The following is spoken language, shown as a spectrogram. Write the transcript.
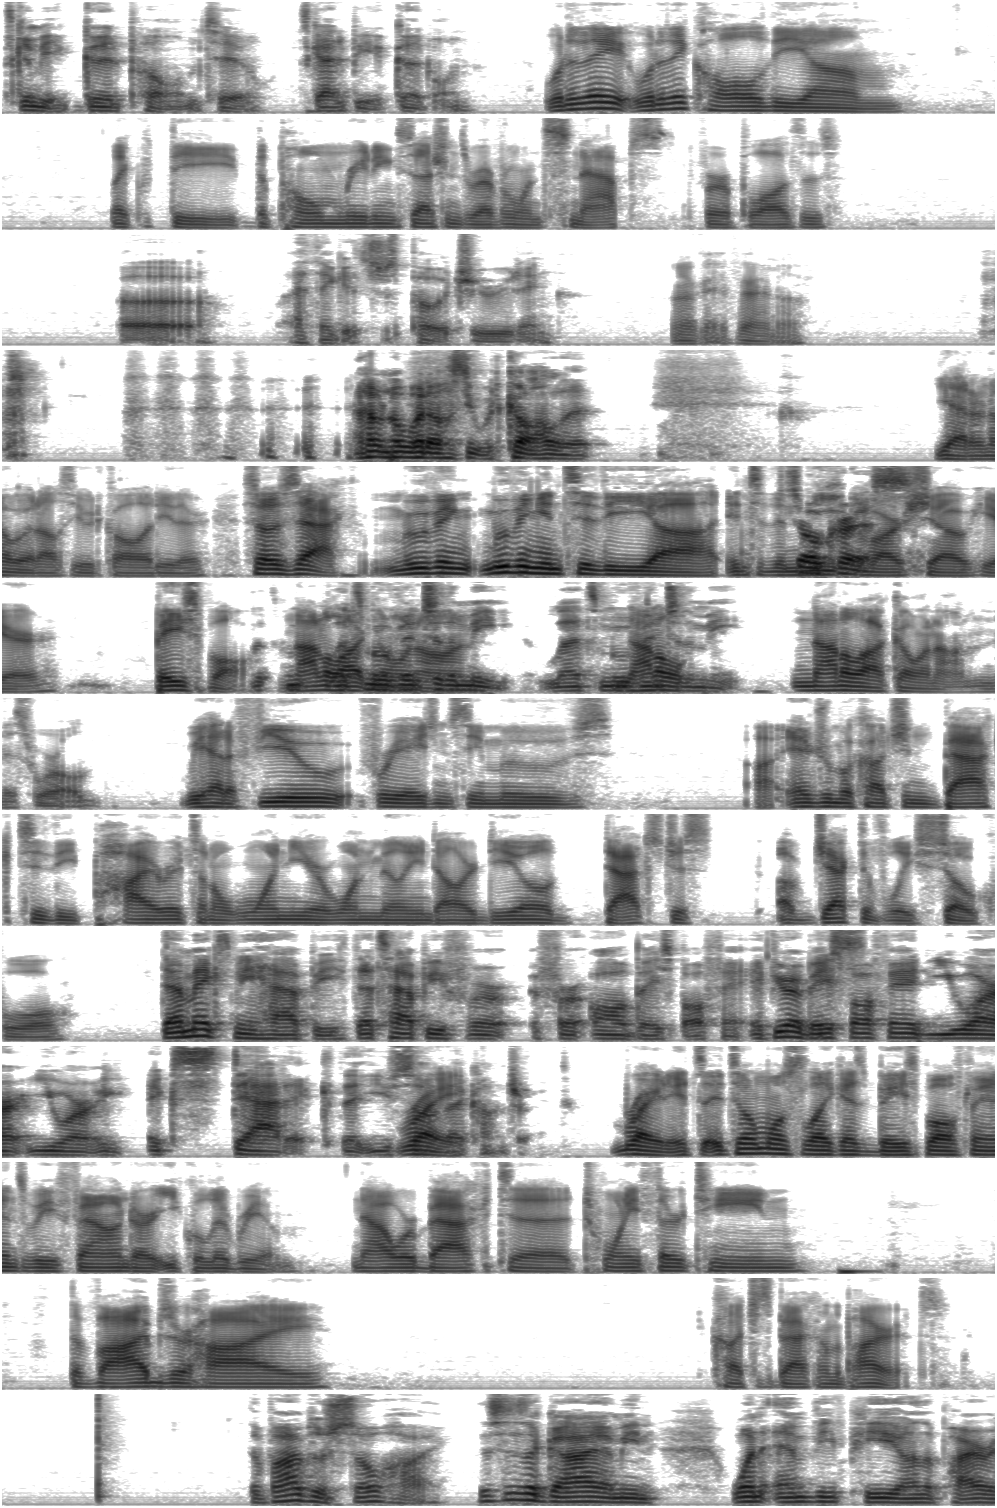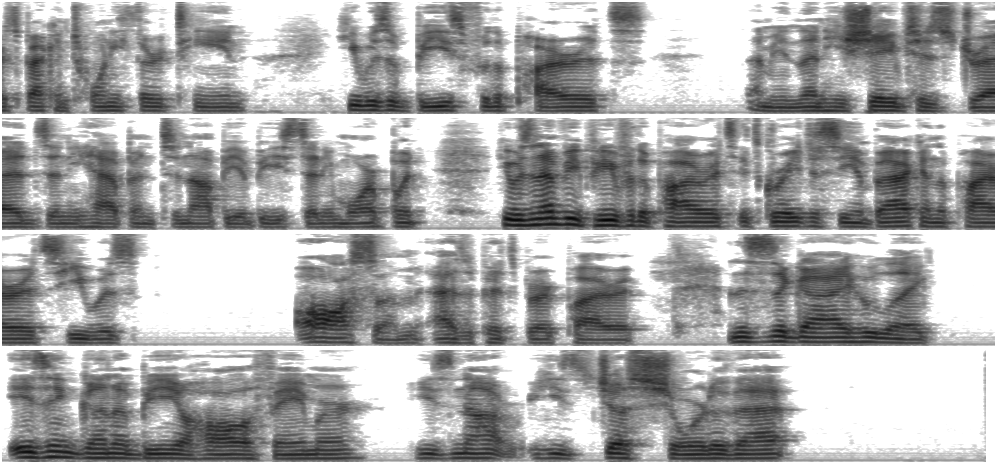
It's gonna be a good poem too. It's got to be a good one. What do they what do they call the um like the the poem reading sessions where everyone snaps for applauses? Uh, I think it's just poetry reading. Okay, fair enough. I don't know what else you would call it. Yeah, I don't know what else you would call it either. So Zach, moving moving into the uh into the So, meat Chris. of our show here. Baseball. Let's, not a let's lot Let's move into the on. meat. Let's move Not into a- the meat. Not a lot going on in this world. We had a few free agency moves. Uh, Andrew McCutchen back to the Pirates on a one year, one million dollar deal. That's just objectively so cool. That makes me happy. That's happy for for all baseball fans. If you're a baseball fan, you are you are ecstatic that you saw Right. that contract. Right. It's it's almost like as baseball fans we found our equilibrium. Now we're back to 2013. The vibes are high. Kutch is back on the Pirates. The vibes are so high. This is a guy. I mean, won MVP on the Pirates back in 2013. He was a beast for the Pirates. I mean, then he shaved his dreads and he happened to not be a beast anymore. But he was an MVP for the Pirates. It's great to see him back in the Pirates. He was awesome as a Pittsburgh Pirate. And this is a guy who like isn't gonna be a Hall of Famer. He's not. He's just short of that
